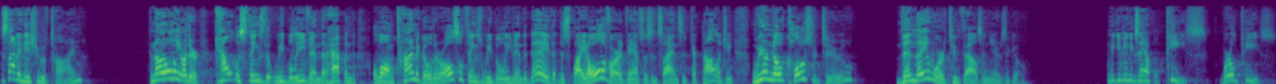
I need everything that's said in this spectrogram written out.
it's not an issue of time. And not only are there countless things that we believe in that happened a long time ago, there are also things we believe in today that, despite all of our advances in science and technology, we're no closer to than they were 2,000 years ago. Let me give you an example peace, world peace.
